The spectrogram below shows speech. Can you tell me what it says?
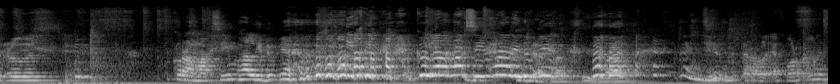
terus. Kurang maksimal hidupnya. Kurang maksimal hidupnya. Anjir terlalu effortless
